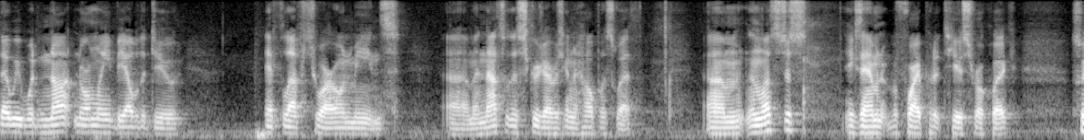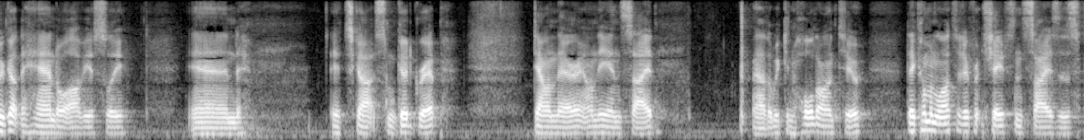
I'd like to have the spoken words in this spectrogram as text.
that we would not normally be able to do if left to our own means. Um, and that's what this screwdriver is going to help us with. Um, and let's just examine it before I put it to use real quick. So we've got the handle, obviously, and it's got some good grip down there on the inside uh, that we can hold on to. They come in lots of different shapes and sizes.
